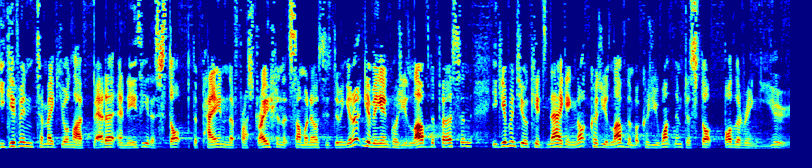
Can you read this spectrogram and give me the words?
You give in to make your life better and easier, to stop the pain and the frustration that someone else is doing. You're not giving in because you love the person. You give in to your kids nagging, not because you love them, but because you want them to stop bothering you.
